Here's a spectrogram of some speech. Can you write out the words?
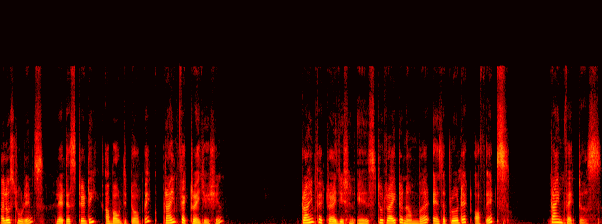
Hello students, let us study about the topic prime factorization. Prime factorization is to write a number as a product of its prime factors.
